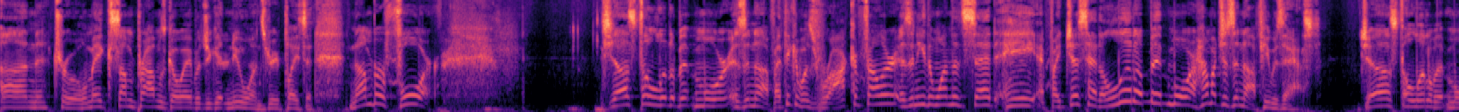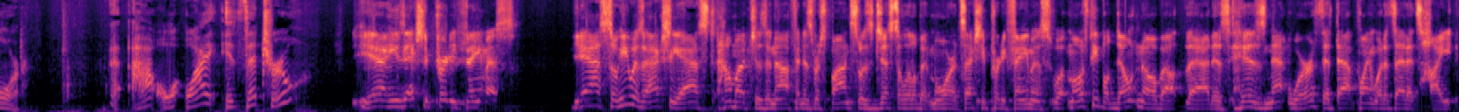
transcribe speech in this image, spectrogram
untrue. It will make some problems go away, but you get new ones to replace it. Number four just a little bit more is enough. I think it was Rockefeller, isn't he the one that said, "Hey, if I just had a little bit more, how much is enough?" He was asked. Just a little bit more. Uh, how, why is that true? Yeah, he's actually pretty famous. Yeah, so he was actually asked how much is enough, and his response was just a little bit more. It's actually pretty famous. What most people don't know about that is his net worth at that point, what is at its height,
